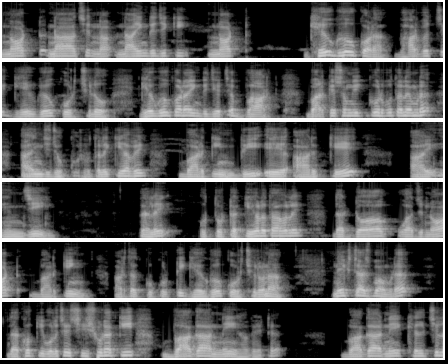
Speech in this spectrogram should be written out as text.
নট না আছে, না- ইংরেজি কি? নট ঘেউ ঘেউ করা ভার্ব হচ্ছে ঘেউ ঘেউ করছিল। ঘেউ ঘেউ করা ইংরেজি হচ্ছে বার্ক বার্কের সঙ্গে কী করব তাহলে আমরা? আইএনজি যোগ করব। তাহলে কী হবে? Barking B A R K I N G তাহলে উত্তরটা কী হলো তাহলে? The dog was not barking অর্থাৎ কুকুরটি ঘেউ ঘেউ করছিল না। নেক্সট আসব আমরা। দেখো কি বলেছে? শিশুরা কি বাগানে হবে এটা? বাগানে খেলছিল?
